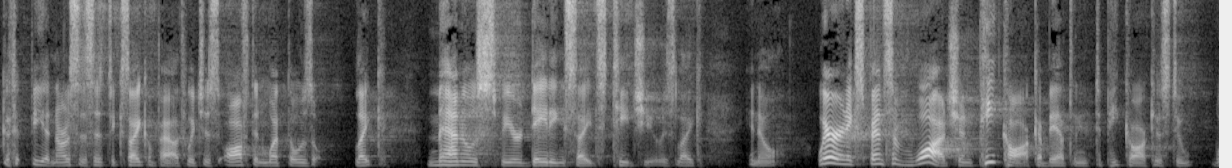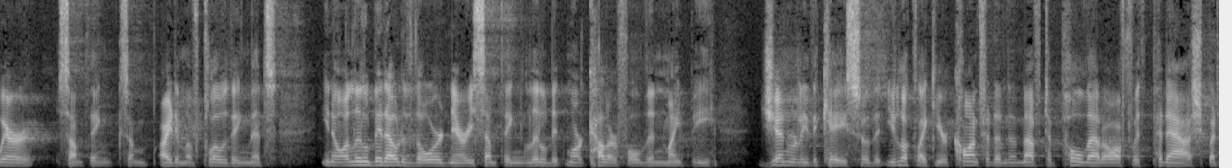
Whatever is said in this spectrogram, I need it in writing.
going to be a narcissistic psychopath, which is often what those like manosphere dating sites teach you is like, you know, wear an expensive watch and peacock a bit. And to peacock is to wear something, some item of clothing that's, you know, a little bit out of the ordinary, something a little bit more colorful than might be generally the case, so that you look like you're confident enough to pull that off with panache. But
